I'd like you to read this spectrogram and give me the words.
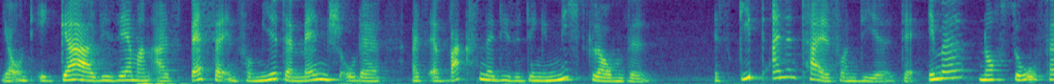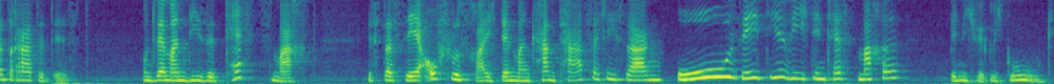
Ja, und egal, wie sehr man als besser informierter Mensch oder als Erwachsener diese Dinge nicht glauben will, es gibt einen Teil von dir, der immer noch so verdrahtet ist. Und wenn man diese Tests macht, ist das sehr aufschlussreich, denn man kann tatsächlich sagen, oh, seht ihr, wie ich den Test mache? Bin ich wirklich gut?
